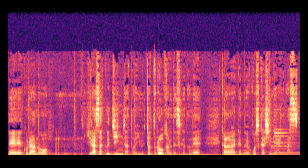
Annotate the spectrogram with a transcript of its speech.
えこれはあの、うん、平作神社というちょっとローカルですけどね神奈川県の横須賀市にあります。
